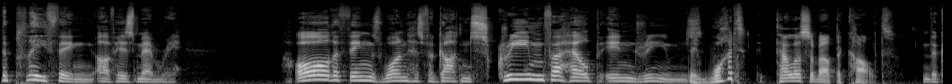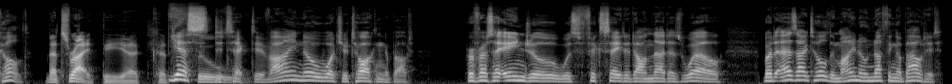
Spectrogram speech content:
the plaything of his memory. All the things one has forgotten scream for help in dreams. They what? Tell us about the cult. The cult? That's right, the uh, Cthulhu... Yes, detective, I know what you're talking about. Professor Angell was fixated on that as well, but as I told him, I know nothing about it.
